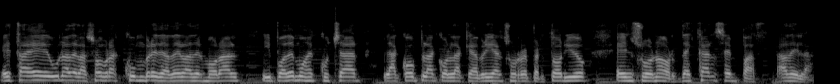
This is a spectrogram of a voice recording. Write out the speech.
Esta es una de las obras cumbre de Adela del Moral y podemos escuchar la copla con la que abrían su repertorio en su honor. Descanse en paz, Adela.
